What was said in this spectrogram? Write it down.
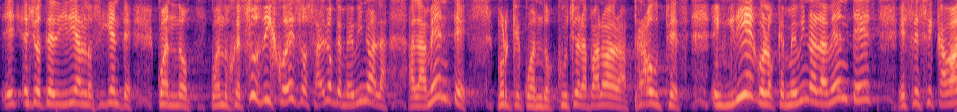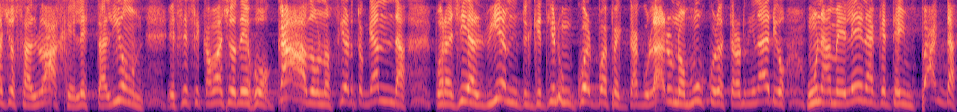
e, ellos te dirían lo siguiente, cuando, cuando Jesús dijo eso, ¿sabes lo que me vino a la, a la mente? Porque cuando escucho la palabra prautes, en griego lo que me vino a la mente es, es ese caballo salvaje, el estalión, es ese caballo desbocado, ¿no es cierto?, que anda por allí al viento y que tiene un cuerpo espectacular, unos músculos extraordinarios, una melena que te impacta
